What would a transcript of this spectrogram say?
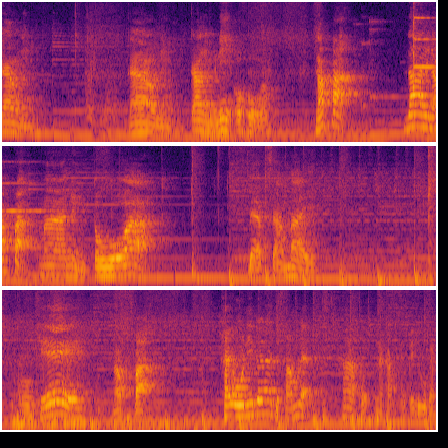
เก้าหนึ่งเก้าหนึ่งเก้าหนึ่งอยู่นี่ โอ้โห นับปะ ได้นับปะมาหนึ่งตัว แบบสามใบ โอเค นับปะไคโอนี้ก็น่าจะซ้ำแหละห้าหกนะครับ เดี๋ยวไปดูกัน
